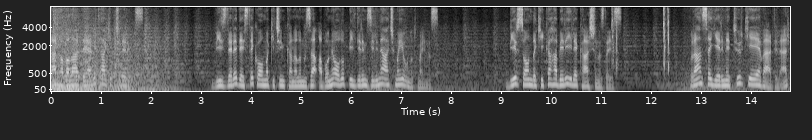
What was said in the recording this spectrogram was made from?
Merhabalar değerli takipçilerimiz. Bizlere destek olmak için kanalımıza abone olup bildirim zilini açmayı unutmayınız. Bir son dakika haberi ile karşınızdayız. Fransa yerine Türkiye'ye verdiler,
